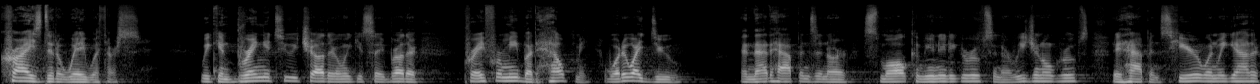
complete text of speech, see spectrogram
Christ did away with our sin. We can bring it to each other and we can say, Brother, pray for me, but help me. What do I do? And that happens in our small community groups, in our regional groups. It happens here when we gather.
